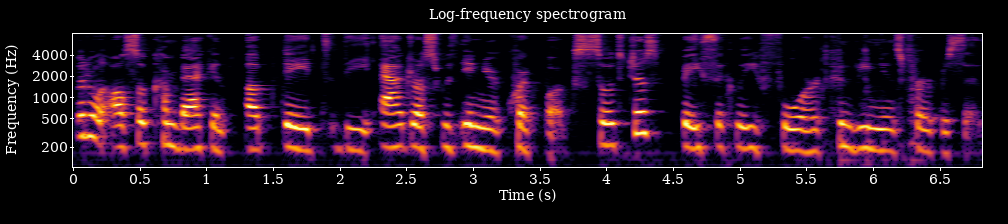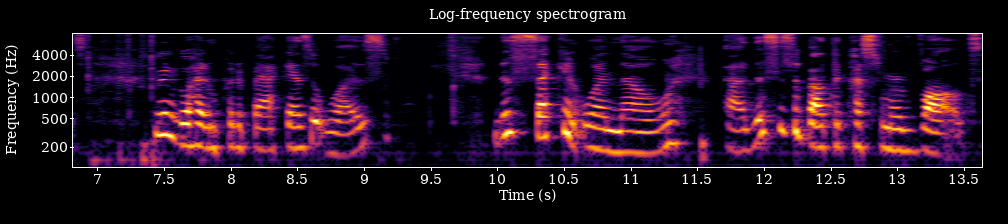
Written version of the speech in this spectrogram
but it'll also come back and update the address within your quickbooks. So it's just basically for convenience purposes. We're going to go ahead and put it back as it was. This second one though uh, this is about the customer vault.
